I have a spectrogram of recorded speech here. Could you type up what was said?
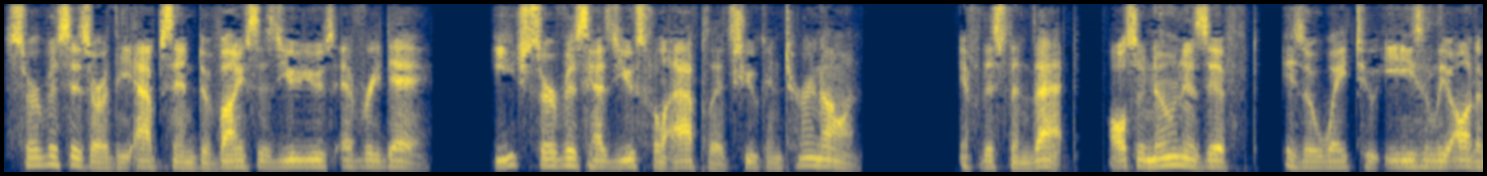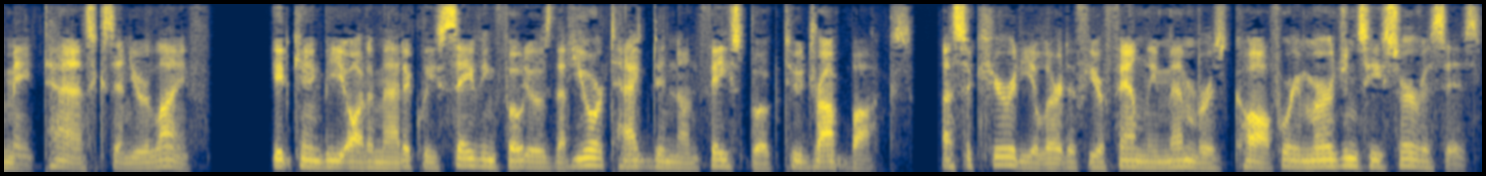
Services are the apps and devices you use every day. Each service has useful applets you can turn on. If this then that, also known as IFTTT, is a way to easily automate tasks in your life. It can be automatically saving photos that you're tagged in on Facebook to Dropbox, a security alert if your family members call for emergency services,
